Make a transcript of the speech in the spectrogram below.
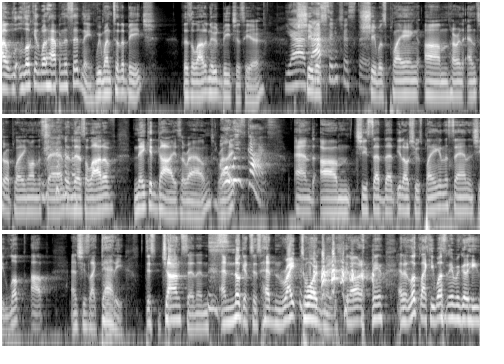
I, look at what happened to Sydney. We went to the beach. There's a lot of nude beaches here. Yeah, She that's was- interesting. She was playing, um, her and Enzo are playing on the sand, and there's a lot of naked guys around, right? Always guys. And um, she said that, you know, she was playing in the sand and she looked up and she's like, Daddy, this Johnson and, and Nuggets is heading right toward me. You know what I mean? And it looked like he wasn't even going to, he,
